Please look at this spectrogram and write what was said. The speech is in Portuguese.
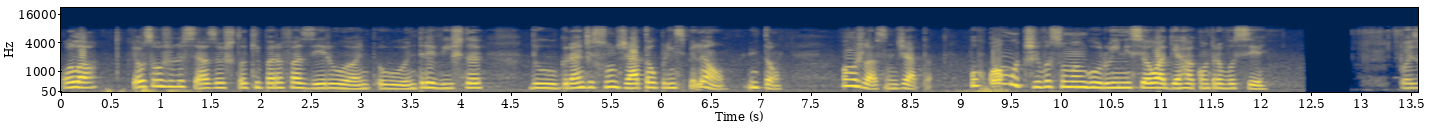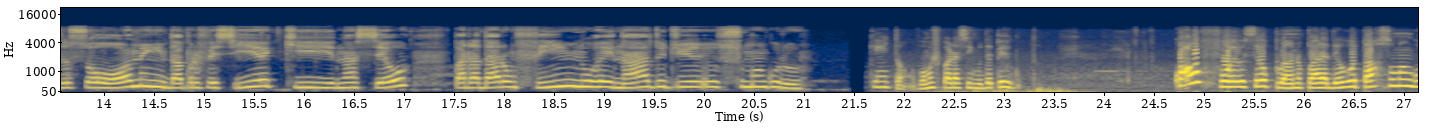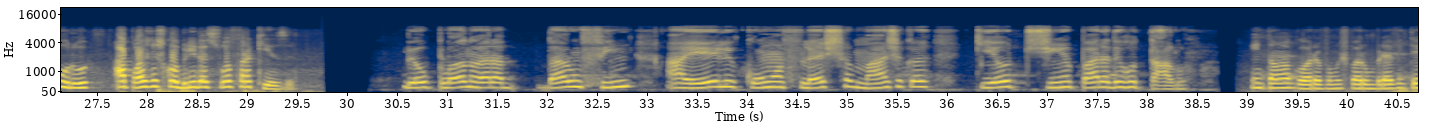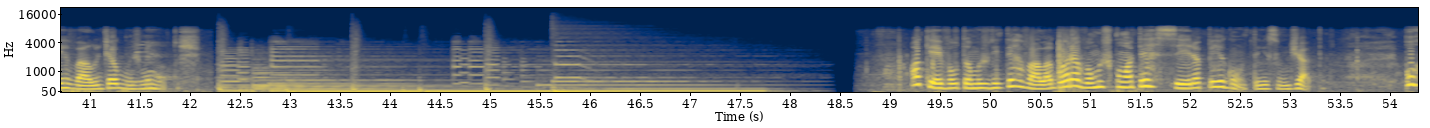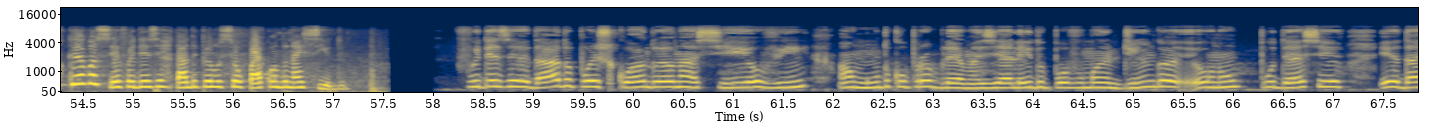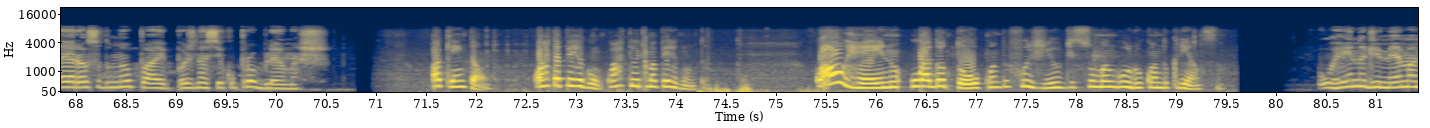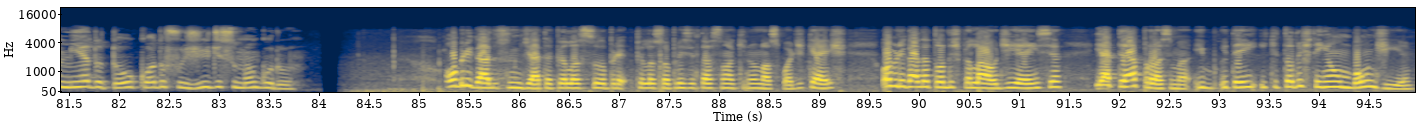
Olá, eu sou o Júlio César, estou aqui para fazer o, o entrevista do grande Sundiata ao Príncipe Leão. Então, vamos lá, Sundiata. Por qual motivo Sumanguru iniciou a guerra contra você? Pois eu sou homem da profecia que nasceu para dar um fim no reinado de Sumanguru. Ok, então, vamos para a segunda pergunta. Qual foi o seu plano para derrotar Sumanguru após descobrir a sua fraqueza? Meu plano era dar um fim a ele com a flecha mágica que eu tinha para derrotá-lo. Então agora vamos para um breve intervalo de alguns minutos. Ok, voltamos do intervalo. Agora vamos com a terceira pergunta, em Sundiata. Por que você foi desertado pelo seu pai quando nascido? Fui deserdado, pois quando eu nasci eu vim ao mundo com problemas, e a lei do povo mandinga eu não pudesse herdar a herança do meu pai, pois nasci com problemas. Ok, então. Quarta pergunta, quarta e última pergunta. Qual reino o adotou quando fugiu de Sumanguru quando criança? O reino de Mema me adotou quando fugi de Sumanguru. Obrigado, Sundiata, pela sua, pela sua apresentação aqui no nosso podcast. Obrigado a todos pela audiência e até a próxima. E, e, e que todos tenham um bom dia.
